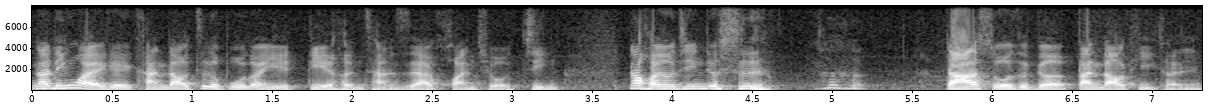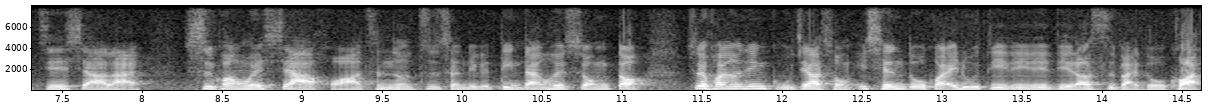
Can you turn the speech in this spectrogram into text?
那另外也可以看到，这个波段也跌很惨，是在环球金。那环球金就是 大家说这个半导体可能接下来市况会下滑，成熟制成的一个订单会松动，所以环球金股价从一千多块一路跌跌跌跌到四百多块。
